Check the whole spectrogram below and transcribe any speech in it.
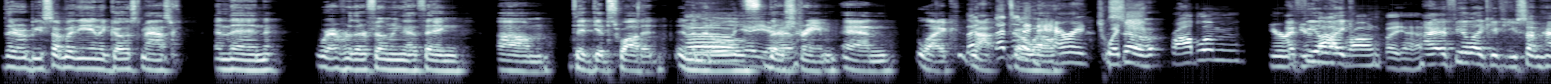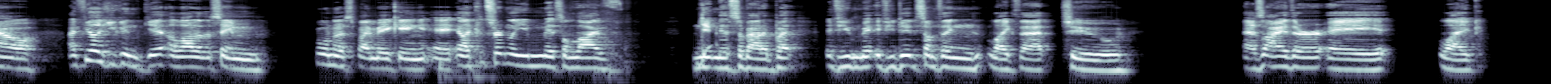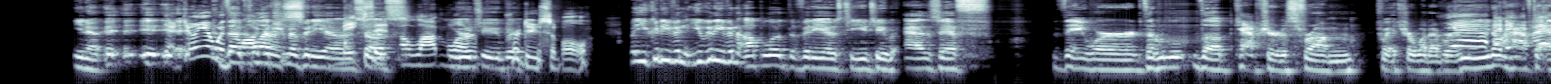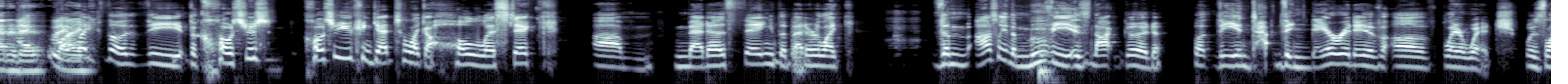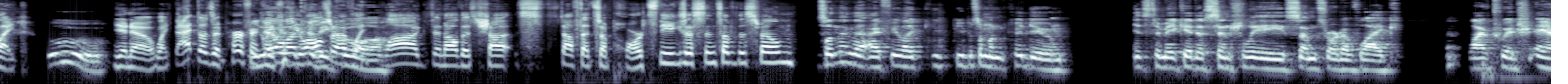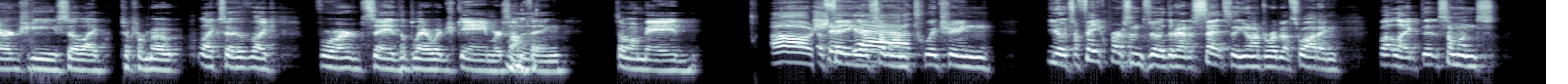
there would be somebody in a ghost mask, and then wherever they're filming that thing, um, they'd get swatted in the Oh, middle of yeah, yeah. their stream, and like That- not that's go an well. inherent Twitch So, problem. You're, I you're feel not like- wrong, but yeah. I feel like if you somehow, I feel like you can get a lot of the same coolness by making a like. Certainly, you miss a live Yeah. neatness about it, but if you if you did something like that to as either a like you know it, it, Yeah, doing it with the collection of videos Makes so it a lot more YouTube. producible. but you could even you could even upload the videos to YouTube as if they were the the captures from Twitch or whatever. I mean, you don't think have to I- edit I- it. I like, like the the the closest closer you can get to like a holistic um meta thing, the better. Like the honestly, the movie is not good, but the enti- the narrative of Blair Witch was like Ooh. you know like that does it perfectly You know because you, could be also have like cool? blogs and all this sh- stuff that supports the existence of this film. Something that I feel like people someone could do is to make it essentially some sort of like live Twitch ARG. So like to promote like so like for say the Blair Witch game or something. Someone made Oh a shit! thing yeah. of someone twitching. You know, it's a fake person, so they're at a set, so you don't have to worry about swatting. But like, that someone's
